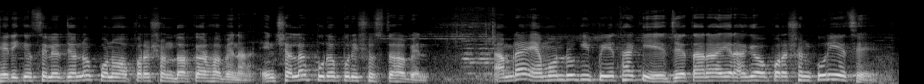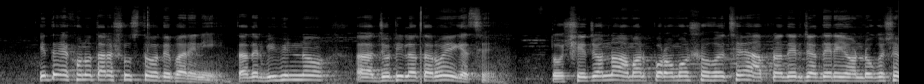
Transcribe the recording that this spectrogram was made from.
ভেরিকোসিলের জন্য কোনো অপারেশন দরকার হবে না। ইনশাল্লাহ পুরোপুরি সুস্থ হবেন। আমরা এমন রোগী পেয়ে থাকি যে তারা এর আগে অপারেশন করিয়েছে, কিন্তু এখনও তারা সুস্থ হতে পারেনি। তাদের বিভিন্ন জটিলতা রয়ে গেছে। তো সেজন্য আমার পরামর্শ হয়েছে, আপনাদের যাদের এই অন্ডকোষে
